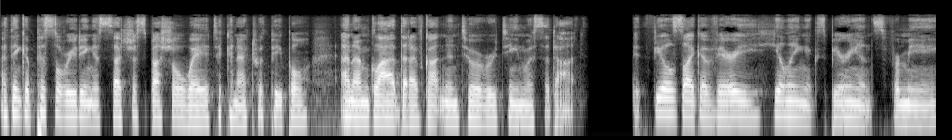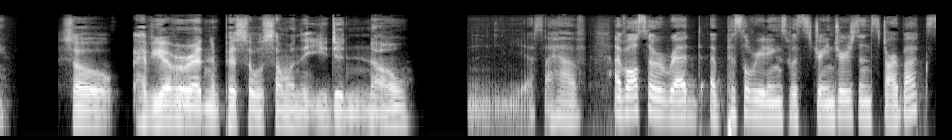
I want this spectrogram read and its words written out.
I think epistle reading is such a special way to connect with people. And I'm glad that I've gotten into a routine with Sadat. It feels like a very healing experience for me. So, have you ever read an epistle with someone that you didn't know? Yes, I have. I've also read epistle readings with strangers in Starbucks.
